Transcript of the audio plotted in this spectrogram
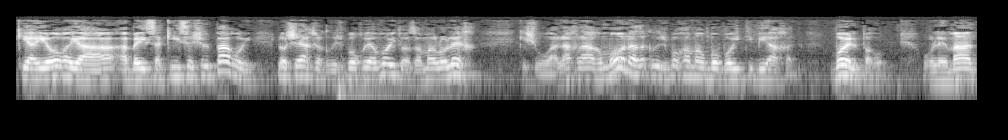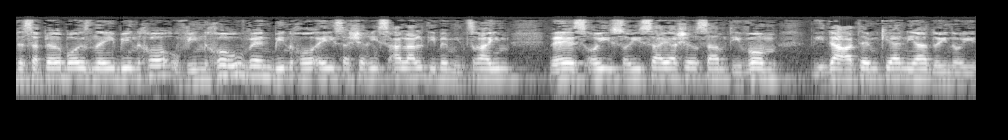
כי היאור היה הבית הכיסא של פרעה, לא שייך שהקדוש ברוך הוא יבוא איתו, אז אמר לו לך. כשהוא הלך לארמון, אז הקדוש ברוך הוא אמר בוא, בוא איתי ביחד. בוא אל פרעה. ולמען תספר באוזני בנך, ובנך ובן בנך את אשר התעללתי במצרים, ואת אותותי אשר שמתי בם, וידעתם כי אני אדוני,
